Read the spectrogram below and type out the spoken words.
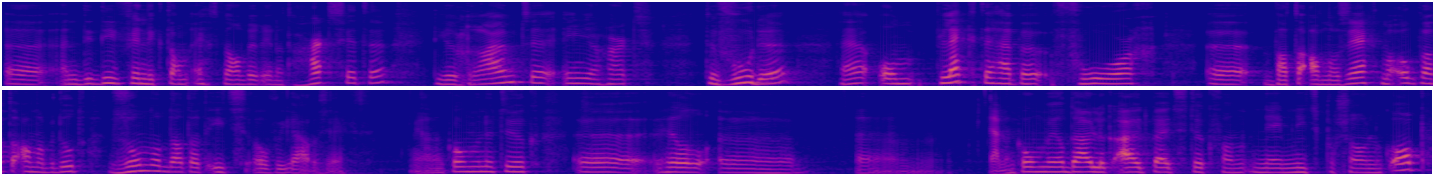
uh, en die, die vind ik dan echt wel weer in het hart zitten. Die ruimte in je hart te voeden. Hè, om plek te hebben voor uh, wat de ander zegt, maar ook wat de ander bedoelt, zonder dat dat iets over jou zegt. Ja, dan komen we natuurlijk heel. Um, dan komen we heel duidelijk uit bij het stuk van neem niets persoonlijk op.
